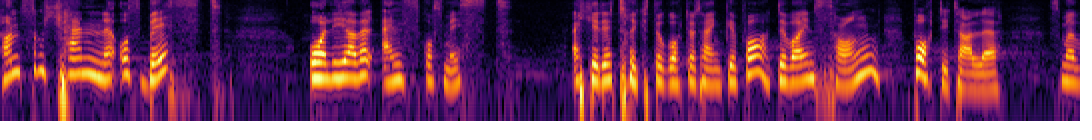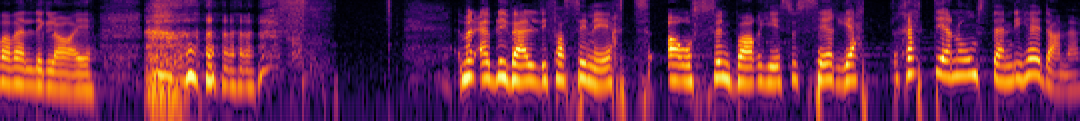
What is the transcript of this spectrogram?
Han som kjenner oss best, og allikevel elsker oss mest. Er ikke det trygt og godt å tenke på? Det var en sang på 80-tallet som jeg var veldig glad i. Men jeg blir veldig fascinert av hvordan bare Jesus ser rett, rett gjennom omstendighetene.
